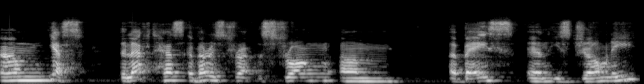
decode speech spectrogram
Um, yes, the left has a very str- strong um, a base in East Germany,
